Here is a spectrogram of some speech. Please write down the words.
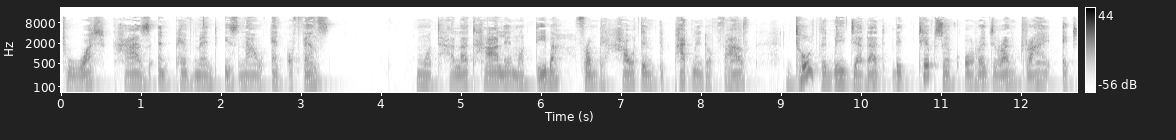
to wash cars and pavement is now an offense. Motalatale Modiba from the Gauteng Department of Health told the media that the taps have already run dry at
